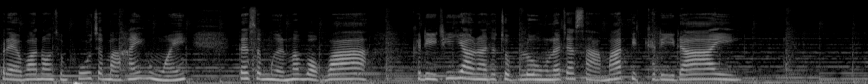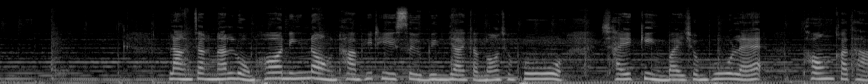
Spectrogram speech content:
แปลว่าน้องชมพู่จะมาให้หวย แต่เสมือนมาบอกว่า คดีที่ยาวนานจะจบลงและจะสามารถปิดคดีได้ หลังจากนั้นหลวงพ่อนิ้งหน่องทำพิธีสื่อวิญญาณกับน้องชมพู่ ใช้กิ่งใบชมพู่และท่องคาถา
